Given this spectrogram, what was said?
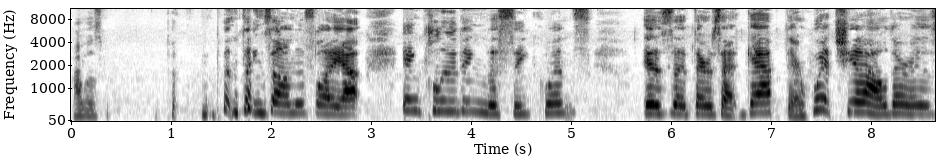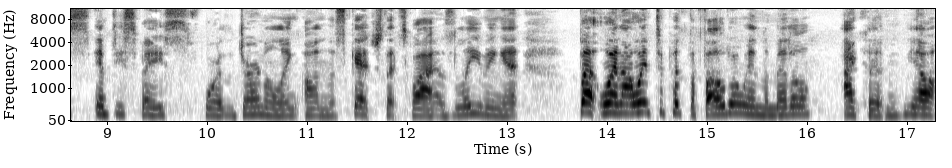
I was putting things on this layout, including the sequence, is that there's that gap there, which, you know, there is empty space for the journaling on the sketch. That's why I was leaving it. But when I went to put the photo in the middle, I couldn't. You know,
